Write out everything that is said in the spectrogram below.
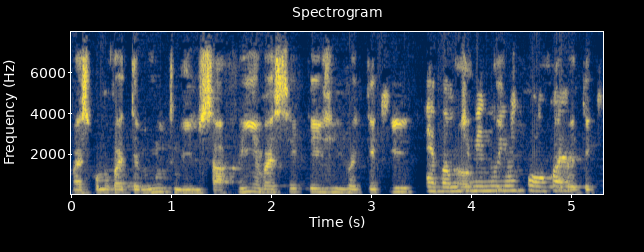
Mas como vai ter muito milho safrinha, vai ser que vai ter que É, vamos ó, diminuir um pouco. Vai ter que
